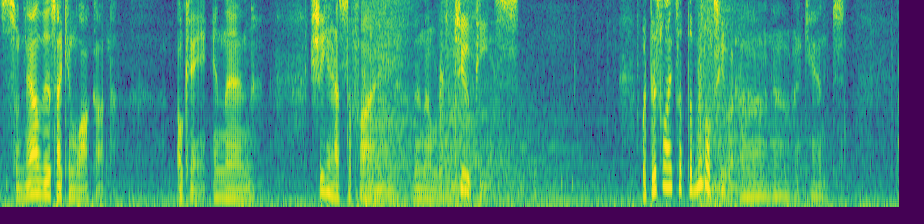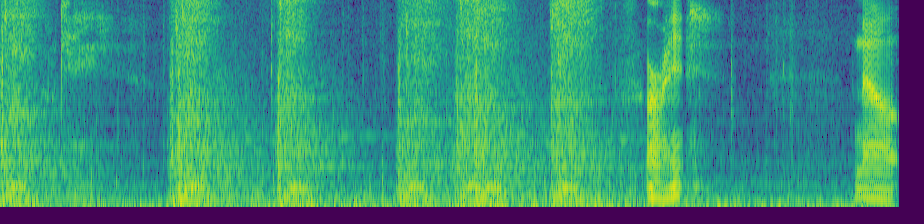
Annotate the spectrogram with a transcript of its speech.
So now this I can walk on. Okay, and then she has to find the number two piece. But this lights up the middle two. Oh, no, Alright. Now,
